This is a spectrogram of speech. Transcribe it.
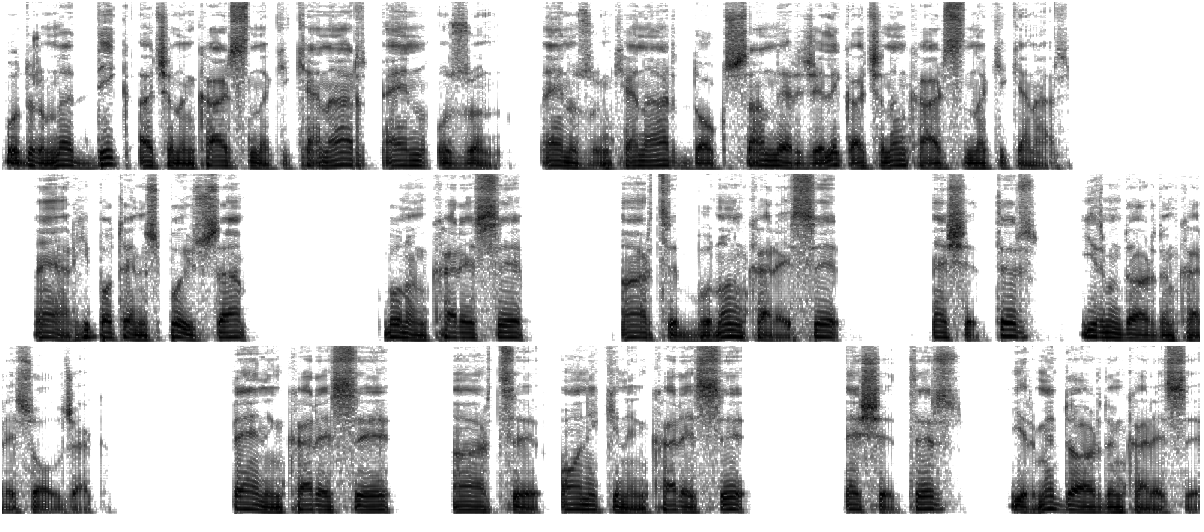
Bu durumda dik açının karşısındaki kenar en uzun. En uzun kenar 90 derecelik açının karşısındaki kenar. Eğer hipotenüs buysa, bunun karesi artı bunun karesi eşittir 24'ün karesi olacak. b'nin karesi artı 12'nin karesi eşittir 24'ün karesi.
